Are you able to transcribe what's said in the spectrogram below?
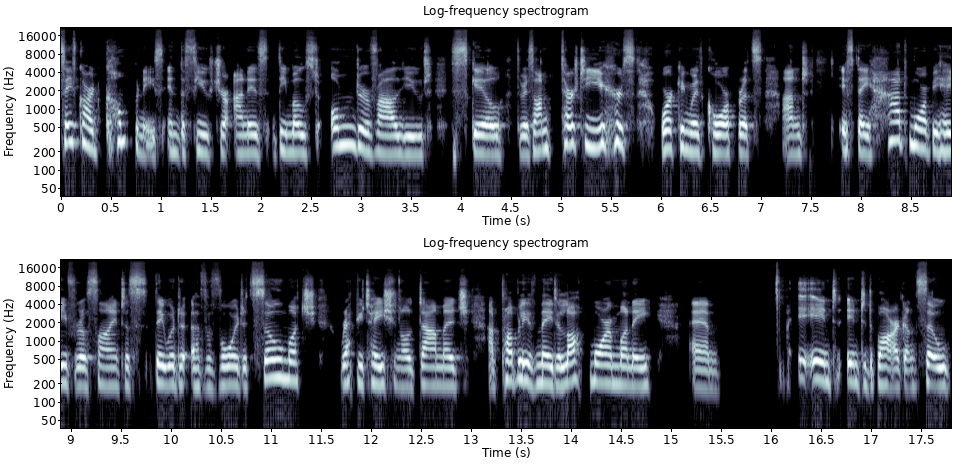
safeguard companies in the future and is the most undervalued skill there is. I'm 30 years working with corporates, and if they had more behavioral scientists, they would have avoided so much reputational damage and probably have made a lot more money. Um, into, into the bargain. So,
